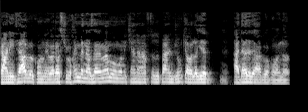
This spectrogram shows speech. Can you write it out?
غنیتر بکنه. و راست بخوایم به نظر من به عنوان کن 75 که حالا یه عدد در واقع حالا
